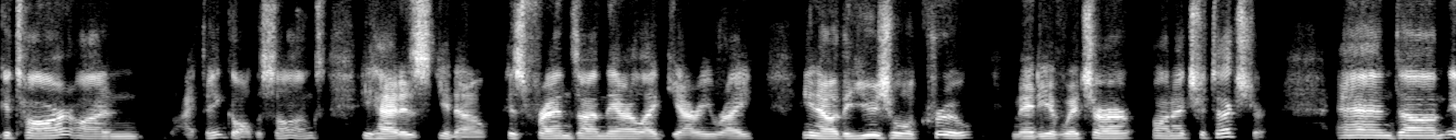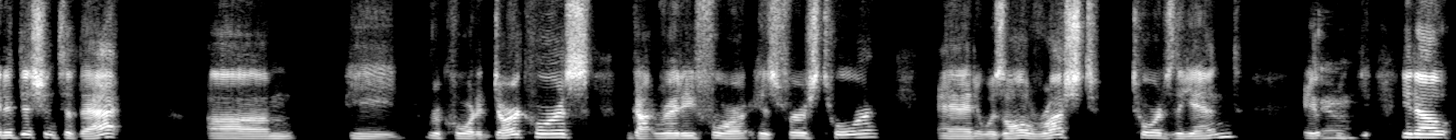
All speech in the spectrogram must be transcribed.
guitar on, I think, all the songs. He had his, you know, his friends on there like Gary Wright, you know, the usual crew, many of which are on Extra Texture. And um, in addition to that, um, he recorded Dark Horse, got ready for his first tour, and it was all rushed towards the end. It, Yeah. You know,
